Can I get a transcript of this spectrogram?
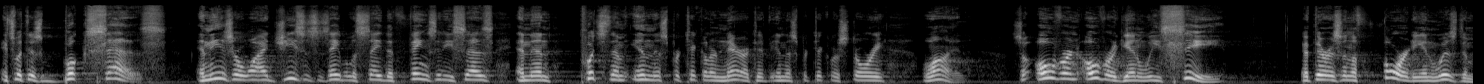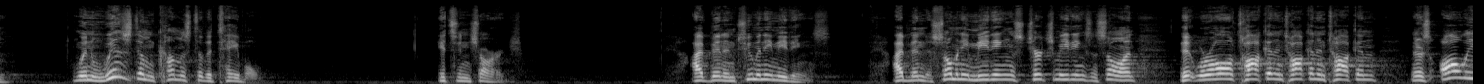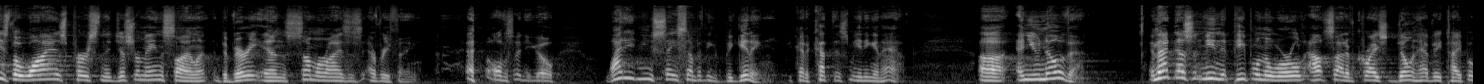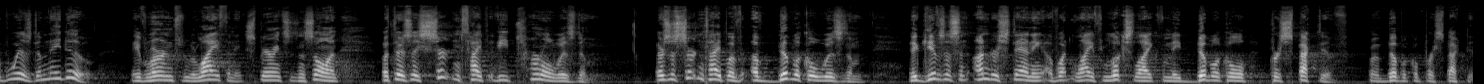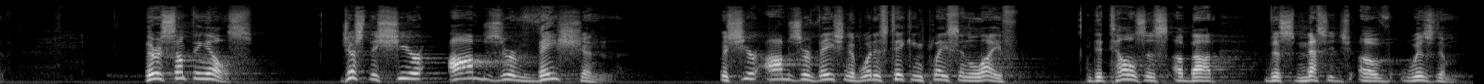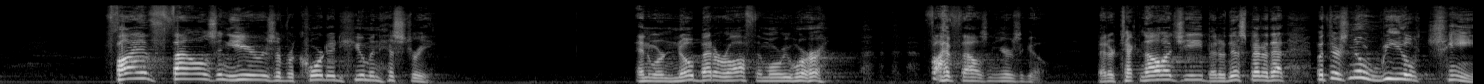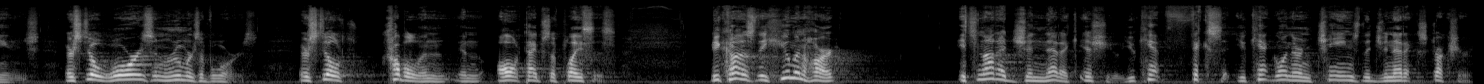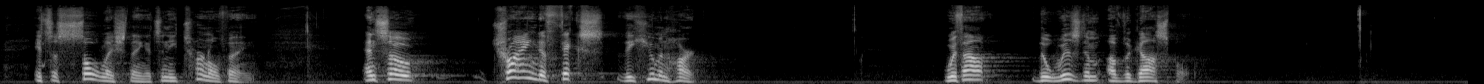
It's what this book says. And these are why Jesus is able to say the things that he says and then puts them in this particular narrative, in this particular story line. So over and over again, we see that there is an authority in wisdom. When wisdom comes to the table, it's in charge. I've been in too many meetings. I've been to so many meetings, church meetings, and so on, that we're all talking and talking and talking, And there's always the wise person that just remains silent at the very end, summarizes everything. All of a sudden you go, why didn't you say something at the beginning? We could have cut this meeting in half. Uh, and you know that. And that doesn't mean that people in the world outside of Christ don't have a type of wisdom. They do. They've learned through life and experiences and so on. But there's a certain type of eternal wisdom. There's a certain type of, of biblical wisdom that gives us an understanding of what life looks like from a biblical perspective from a biblical perspective. There is something else. Just the sheer observation, the sheer observation of what is taking place in life that tells us about this message of wisdom. 5,000 years of recorded human history. And we're no better off than where we were 5,000 years ago better technology, better this, better that. But there's no real change. There's still wars and rumors of wars. There's still trouble in, in all types of places. Because the human heart, it's not a genetic issue. You can't fix it. You can't go in there and change the genetic structure. It's a soulish thing, it's an eternal thing. And so, trying to fix the human heart without the wisdom of the gospel.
